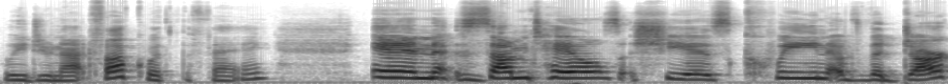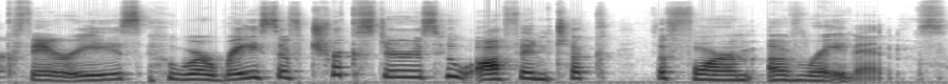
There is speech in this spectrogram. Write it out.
We do not fuck with the Fae. In some tales, she is Queen of the Dark Fairies, who were a race of tricksters who often took the form of ravens.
